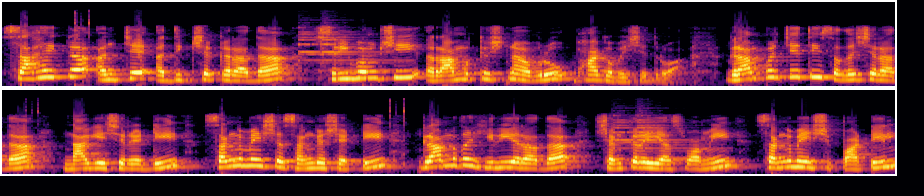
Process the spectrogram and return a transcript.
ಸಹಾಯಕ ಅಂಚೆ ಅಧೀಕ್ಷಕರಾದ ಶ್ರೀವಂಶಿ ರಾಮಕೃಷ್ಣ ಅವರು ಭಾಗವಹಿಸಿದ್ರು. ಗ್ರಾಮ ಪಂಚಾಯತಿ ಸದಸ್ಯರಾದ ನಾಗೇಶ್ ರೆಡ್ಡಿ, ಸಂಗಮೇಶ ಸಂಗಶೆಟ್ಟಿ, ಗ್ರಾಮದ ಹಿರಿಯರಾದ ಶಂಕರಯ್ಯ ಸ್ವಾಮಿ, ಸಂಗಮೇಶ್ ಪಾಟೀಲ್,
